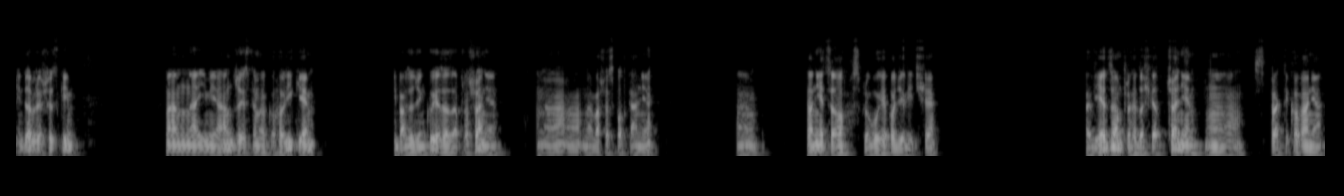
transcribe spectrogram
Dzień dobry wszystkim. Mam na imię Andrzej, jestem alkoholikiem i bardzo dziękuję za zaproszenie na, na Wasze spotkanie. E, To nieco spróbuję podzielić się wiedzą, trochę doświadczeniem e, z praktykowania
